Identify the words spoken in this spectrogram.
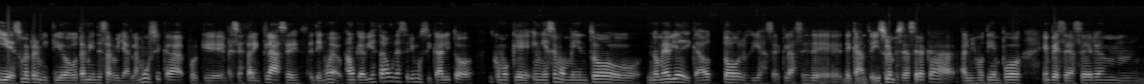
Y eso me permitió también desarrollar la música porque empecé a estar en clases de nuevo. Aunque había estado una serie musical y todo, como que en ese momento no me había dedicado todos los días a hacer clases de, de canto y eso lo empecé a hacer acá. Al mismo tiempo empecé a hacer em,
